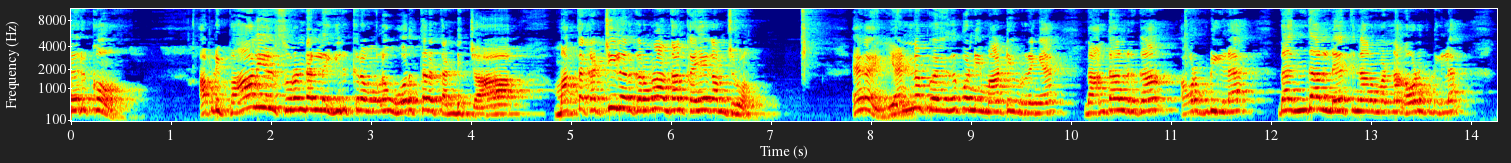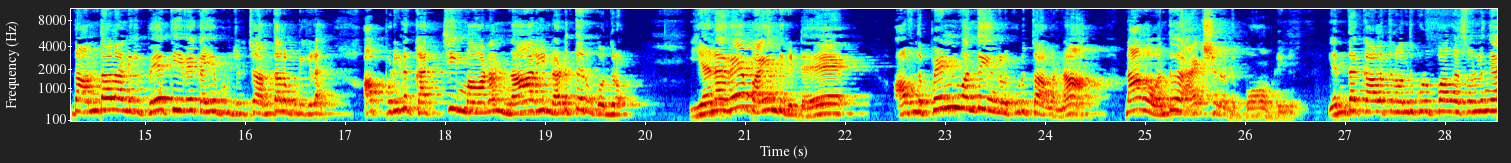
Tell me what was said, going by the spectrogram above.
நெருக்கம். அப்படி பாலியல் சுரண்டல்ல இருக்கிறவங்கள ஒருத்தரை தண்டிச்சா மற்ற கட்சியில இருக்கிறவங்களும் அந்த ஆள் கையை காமிச்சிருவோம் ஏங்க என்ன இப்போ இது பண்ணி மாட்டி விடுறீங்க? இந்த அந்த ஆள் இருக்கான் அவரை பிடிக்கல. இந்த இந்த ஆள் நேர்த்தி நேரம் பண்ணா அவனை பிடிக்கல. இந்த அந்த ஆள் அன்னைக்கு பேத்தியவே கையை பிடிச்சிருச்சு அந்த ஆளை பிடிக்கல. அப்படின்னு கட்சி மானம் நாரி நடுத்தருக்கு வந்துடும் எனவே பயந்துக்கிட்டு அந்த பெண் வந்து எங்களுக்கு கொடுத்தாங்கன்னா நாங்க வந்து ஆக்ஷன் எடுப்போம் அப்படின்னு. எந்த காலத்துல வந்து கொடுப்பாங்க சொல்லுங்க?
